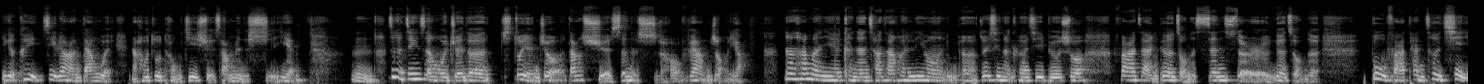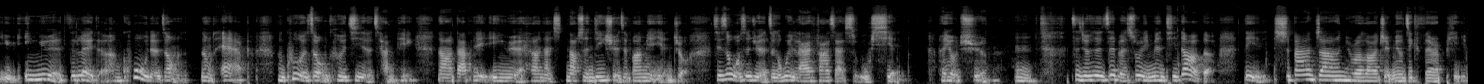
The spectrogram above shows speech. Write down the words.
一个可以计量的单位，然后做统计学上面的实验。嗯，这个精神我觉得做研究当学生的时候非常重要。那他们也可能常常会利用呃最新的科技，比如说发展各种的 sensor、各种的步伐探测器与音乐之类的很酷的这种那种 app，很酷的这种科技的产品，然后搭配音乐还有脑脑神经学这方面研究。其实我是觉得这个未来发展是无限的，很有趣。嗯，这就是这本书里面提到的第十八章 Neurologic Music Therapy。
